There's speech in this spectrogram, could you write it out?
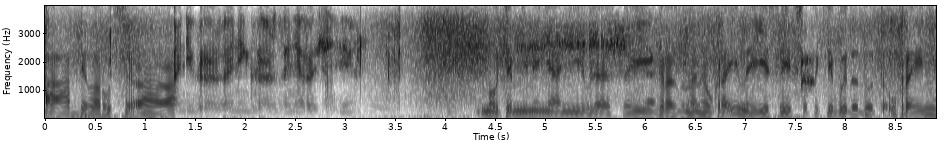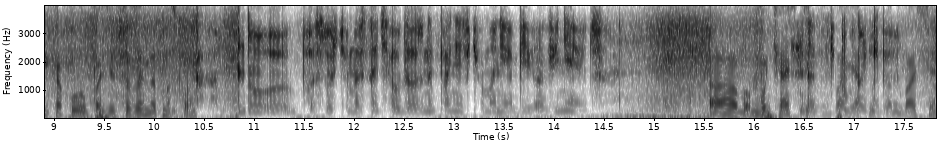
А Беларусь? Э... Они, они граждане России но тем не менее они являются и гражданами Украины. Если их все-таки выдадут Украине, какую позицию займет Москва? Ну, э, послушайте, мы сначала должны понять, в чем они обвиняются. А, в, в участии да, в боях на Донбассе. Э,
